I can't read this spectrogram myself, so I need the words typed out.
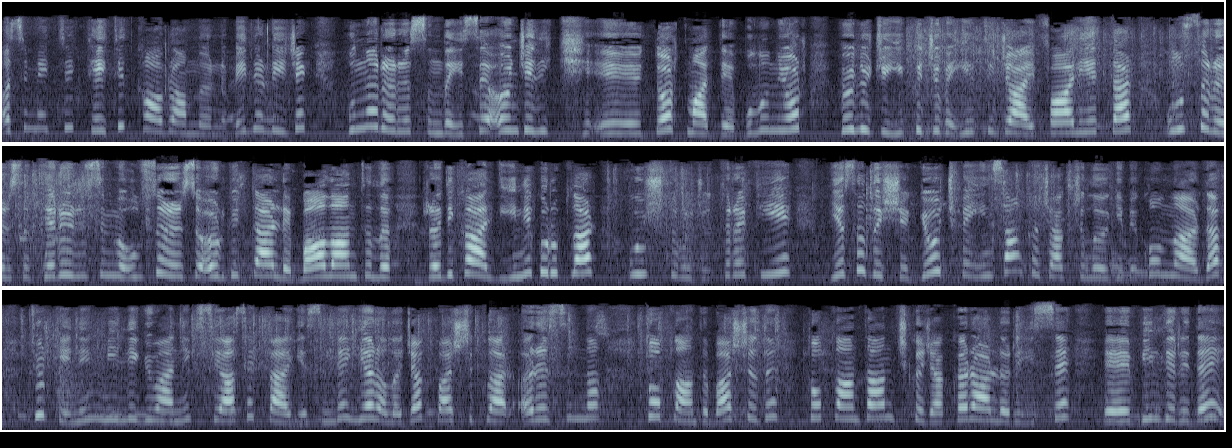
asimetrik tehdit kavramlarını belirleyecek. Bunlar arasında ise öncelik e, 4 madde bulunuyor. Bölücü, yıkıcı ve irticai faaliyetler, uluslararası terörizm ve uluslararası örgütlerle bağlantılı radikal dini gruplar, uyuşturucu trafiği, yasa dışı göç ve insan kaçakçılığı gibi konularda Türkiye'nin Milli Güvenlik Siyaset Belgesi'nde yer alacak başlıklar arasında toplantı başladı. Toplantıdan çıkacak kararları ise e, bildiride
